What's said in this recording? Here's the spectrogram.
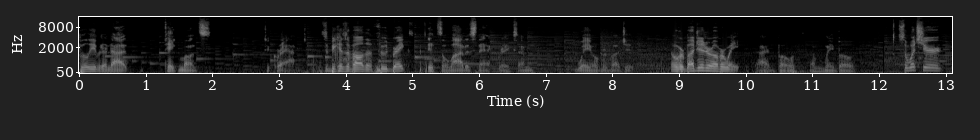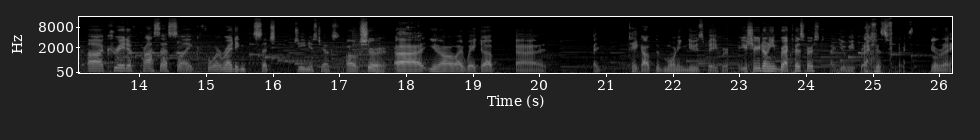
believe it or not, take months to craft. Is it because of all the food breaks? It's a lot of snack breaks. I'm way over budget. Over budget or overweight? I both. I'm way both. So, what's your uh, creative process like for writing such genius jokes? Oh, sure. Uh, you know, I wake up, uh, take out the morning newspaper. Are you sure you don't eat breakfast first? I do eat breakfast first. You're right.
